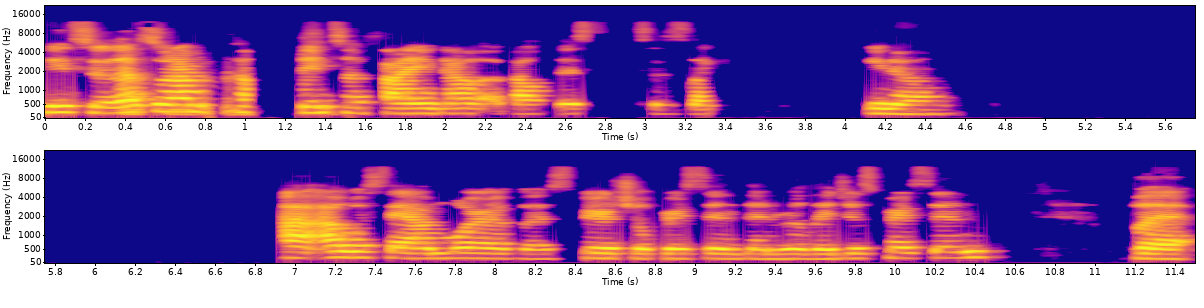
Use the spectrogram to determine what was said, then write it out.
Me too. That's, what I'm coming to find out about this is like, you know, I, I would say I'm more of a spiritual person than religious person, but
